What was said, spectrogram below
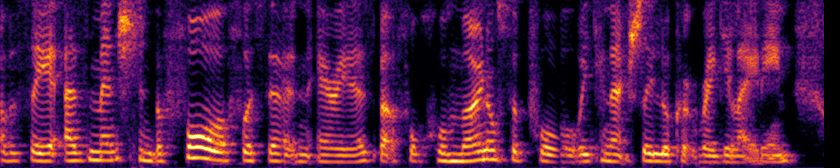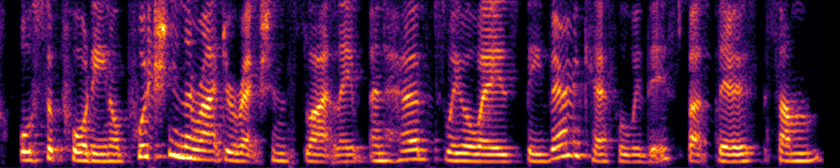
obviously, as mentioned before, for certain areas, but for hormonal support, we can actually look at regulating or supporting or pushing in the right direction slightly. And herbs, we always be very careful with this, but there's some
